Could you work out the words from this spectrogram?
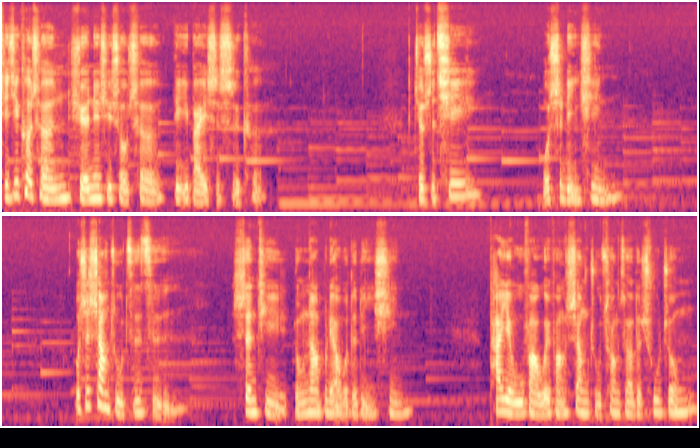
奇迹课程学练习手册第一百一十四课，九十七。我是灵性，我是上主之子，身体容纳不了我的灵性，它也无法违反上主创造的初衷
